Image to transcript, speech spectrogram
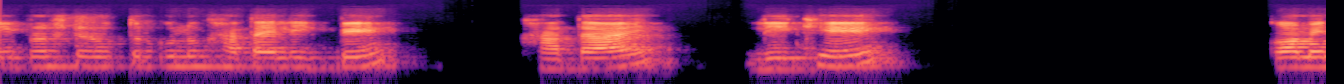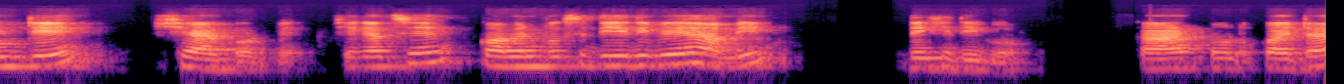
এই প্রশ্নের উত্তরগুলো খাতায় লিখবে। খাতায় লিখে কমেন্টে শেয়ার করবে। ঠিক আছে? কমেন্ট বক্সে দিয়ে দিবে, আমি দেখে দিব কার কোন, কয়টা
